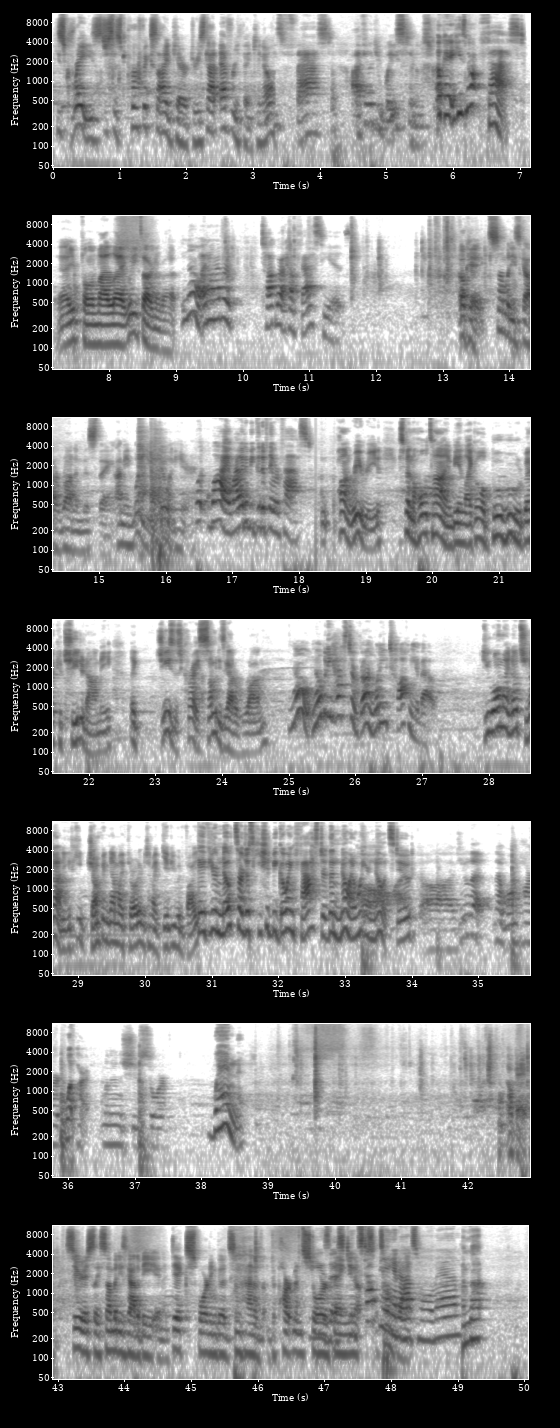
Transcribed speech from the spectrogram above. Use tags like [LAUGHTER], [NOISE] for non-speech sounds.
he's great. He's just this perfect side character. He's got everything, you know? He's fast. I feel like you waste him in the script. Okay, he's not fast. Yeah, you're pulling my leg. What are you talking about? No, I don't ever talk about how fast he is. Okay, somebody's got to run in this thing. I mean, what are you doing here? What? Why? Why would it be good if they were fast? Upon reread, you spend the whole time being like, oh, boo hoo, Rebecca cheated on me. Like, Jesus Christ, somebody's got to run. No, nobody has to run. What are you talking about? Do you want my notes or not? You gonna keep jumping down my throat every time I give you advice? If your notes are just he should be going faster, then no, I don't want your oh notes, Oh my dude. God. Do you know that, that one part What part? when they're in the shoe store? When? Okay, seriously, somebody's got to be in a Dick's Sporting Goods, some kind of department store Jesus, thing. dude, you know, stop being an point. asshole, man. I'm not.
